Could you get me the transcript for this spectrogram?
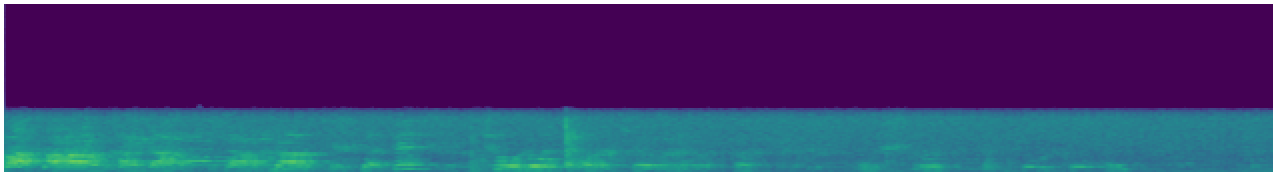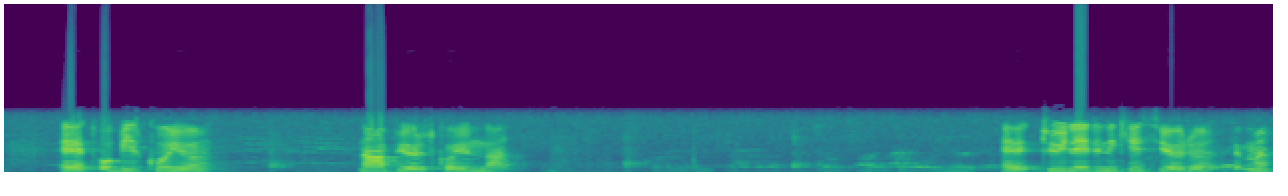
Merhaba arkadaşlar. Ben size bir soru. Evet o bir koyun. Ne yapıyoruz koyundan? Evet tüylerini kesiyoruz değil mi?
